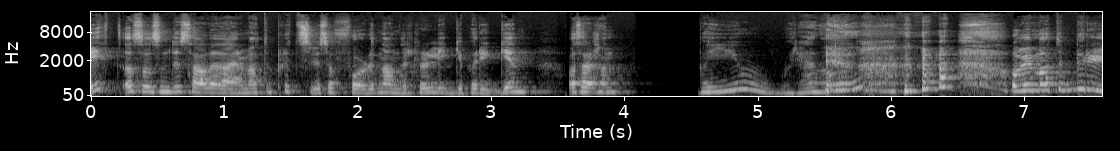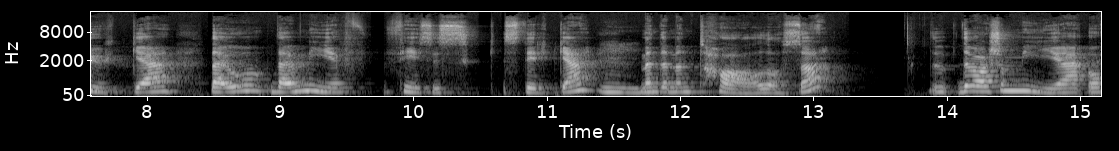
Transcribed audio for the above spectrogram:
litt. Og sånn som du sa det der med at plutselig så får du den andre til å ligge på ryggen. Og så er det sånn Hva gjorde jeg nå? og vi måtte bruke Det er jo, det er jo mye fysisk styrke, Mm. men det mentale også. Det, det var så mye å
